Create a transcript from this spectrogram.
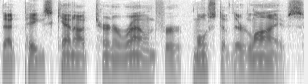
that pigs cannot turn around for most of their lives.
